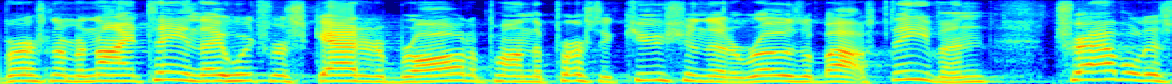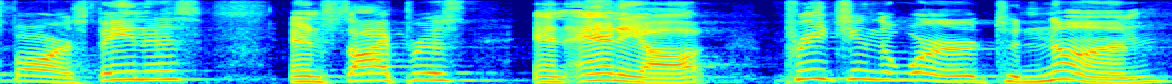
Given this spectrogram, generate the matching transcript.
Verse number 19 They which were scattered abroad upon the persecution that arose about Stephen traveled as far as Phoenix and Cyprus and Antioch, preaching the word to none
